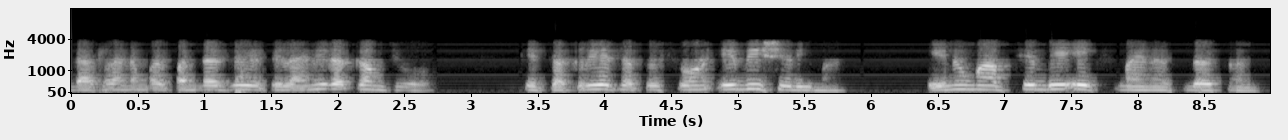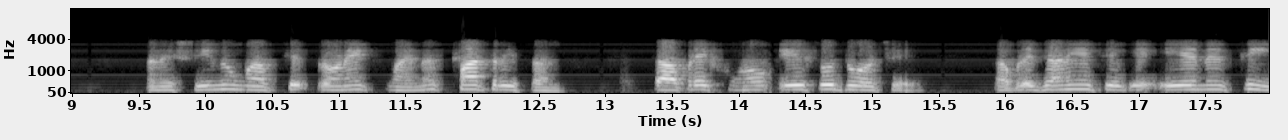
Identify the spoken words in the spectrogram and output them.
દાખલા નંબર પંદર જોઈએ. પેલા એની રકમ જુઓ. કે ચક્રીય ચતુષ્કોણ એબીસીડીમાં એનું માપ છે બે એક્સ માઇનસ દસ અંશ. અને સી નું માપ છે ત્રણ એક્સ માઇનસ પાંત્રીસ અંશ. તો આપણે ખૂણો એ શોધવો છે. આપણે જાણીએ છીએ કે એ અને સી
